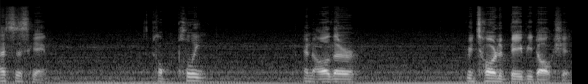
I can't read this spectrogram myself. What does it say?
That's this game. Complete and other retarded baby dog shit.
